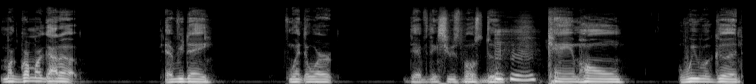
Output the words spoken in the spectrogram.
my grandma got up every day, went to work, did everything she was supposed to do, Mm-hmm. came home, we were good.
